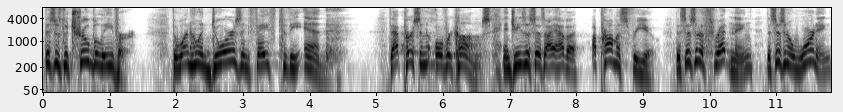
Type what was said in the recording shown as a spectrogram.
This is the true believer, the one who endures in faith to the end. That person overcomes. And Jesus says, I have a, a promise for you. This isn't a threatening. This isn't a warning.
